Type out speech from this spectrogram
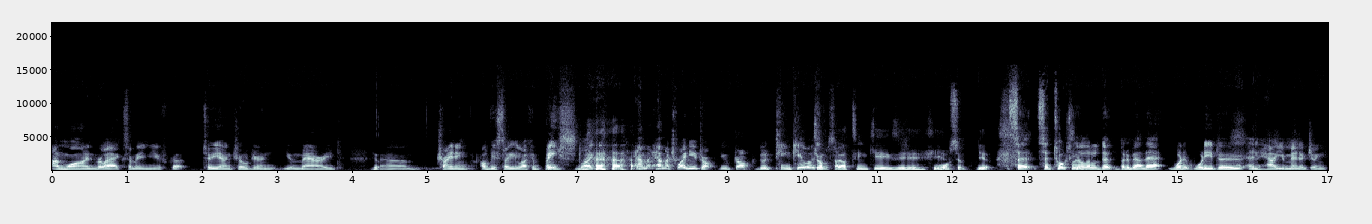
unwind, relax? I mean, you've got two young children, you're married, Yep. um, training obviously like a beast. Like how much how much weight do you drop? You've dropped a good ten kilos or Dropped something. about ten kegs. Yeah, yeah. Awesome. Yeah. So so talk to me a little bit, bit about that. What what do you do and how you're managing,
